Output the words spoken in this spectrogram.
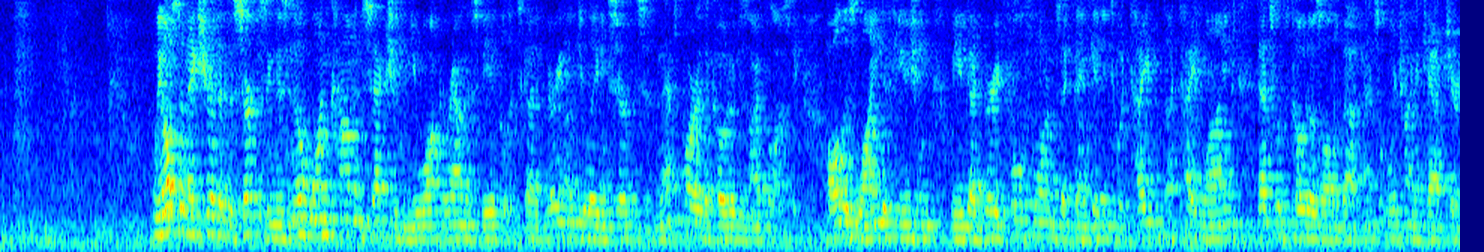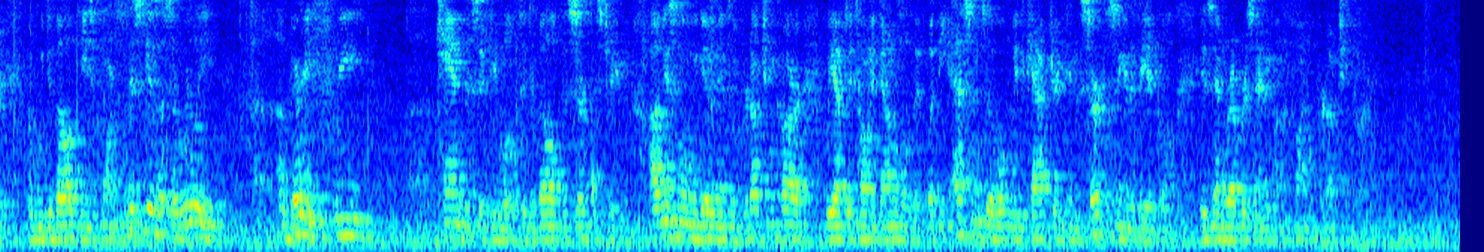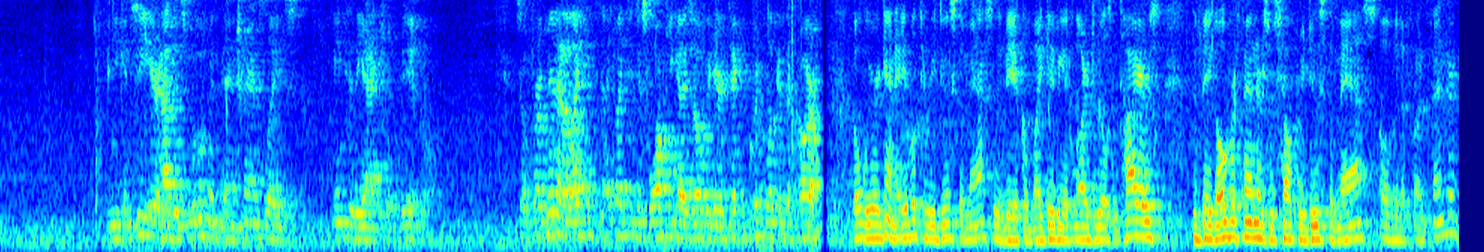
We also make sure that the surfacing, there's no one common section when you walk around this vehicle. It's got very undulating surfaces, and that's part of the Kodo design philosophy all this line diffusion, where you've got very full forms that then get into a tight, a tight line. That's what Kodo's all about, and that's what we're trying to capture when we develop these forms. And this gives us a really, uh, a very free uh, canvas, if you will, to develop the surface treatment. Obviously, when we get it into a production car, we have to tone it down a little bit, but the essence of what we've captured in the surfacing of the vehicle is then represented on the final production car. And you can see here how this movement then translates into the actual vehicle. So for a minute, I'd like to, I'd like to just walk you guys over here and take a quick look at the car. But we were again able to reduce the mass of the vehicle by giving it large wheels and tires, the big over fenders, which help reduce the mass over the front fender,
